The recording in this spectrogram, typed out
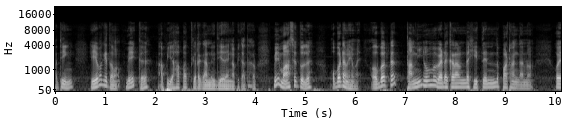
අතින් ඒ වගේ තම මේක අපි යහපත් කරගන්න විදිය දැන් අපි කතා මේ මාසෙ තුළ ඔබට මෙහෙමයි. ඔබට තනියොම වැඩ කරන්න හිතෙන්න පටන් ගන්නවා. ඔය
